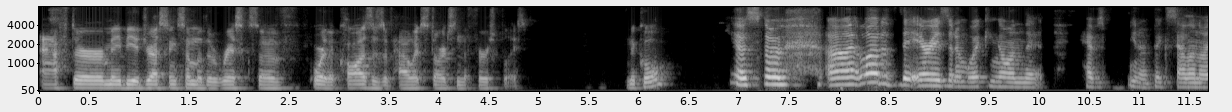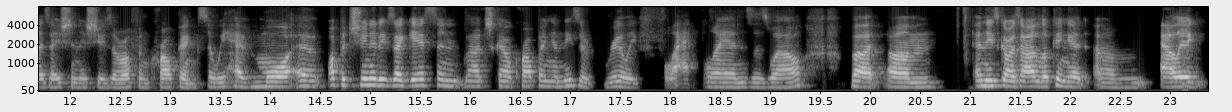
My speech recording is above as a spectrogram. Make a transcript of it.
after maybe addressing some of the risks of or the causes of how it starts in the first place? Nicole? Yeah, so uh, a lot of the areas that I'm working on that have you know big salinization issues are often cropping. So we have more uh, opportunities i guess in large scale cropping and these are really flat lands as well. But um and these guys are looking at um alley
